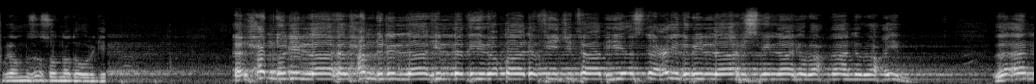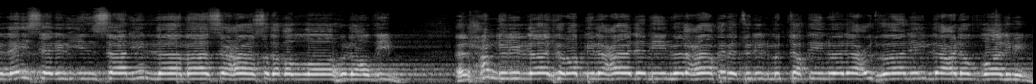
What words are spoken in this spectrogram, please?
Programımızın sonuna doğru gel- الحمد لله الحمد لله الذي قال في كتابه استعيذ بالله بسم الله الرحمن الرحيم وأن ليس للإنسان إلا ما سعى صدق الله العظيم الحمد لله رب العالمين والعاقبة للمتقين ولا عدوان إلا على الظالمين.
